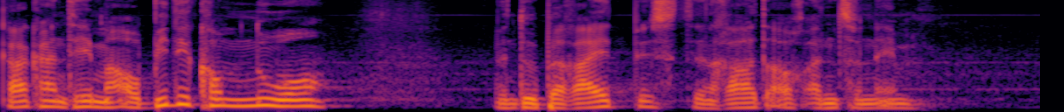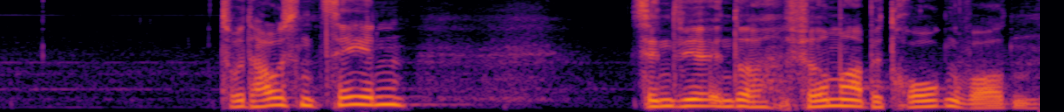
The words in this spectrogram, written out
Gar kein Thema. Aber bitte komm nur, wenn du bereit bist, den Rat auch anzunehmen. 2010 sind wir in der Firma betrogen worden.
